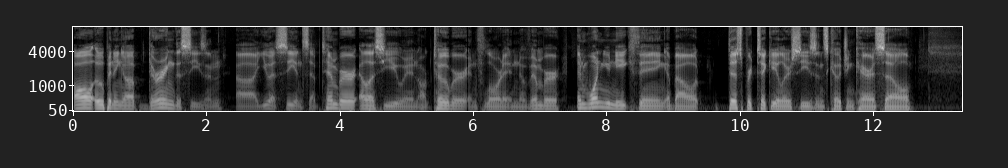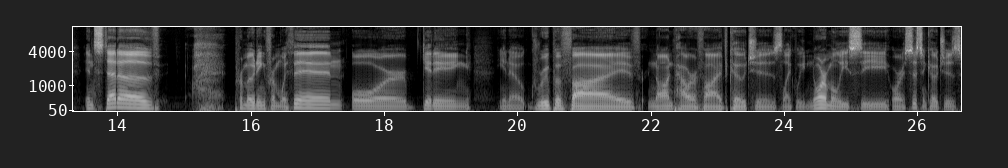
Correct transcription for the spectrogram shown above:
all opening up during the season. Uh, USC in September, LSU in October, and Florida in November. And one unique thing about this particular season's coaching carousel, instead of promoting from within or getting you know group of five non-power five coaches like we normally see or assistant coaches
